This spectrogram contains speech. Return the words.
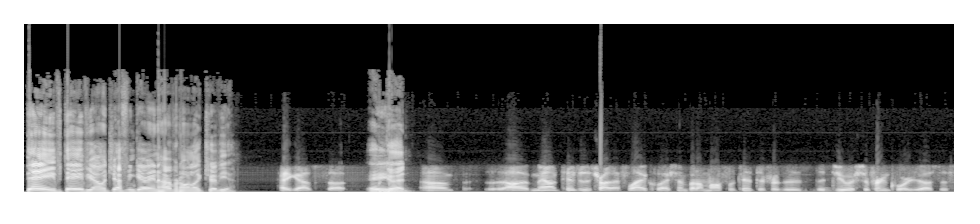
Dave. Dave, you're on with Geoff and Gary and Harvard Horn Lake Trivia. Hey guys, what's up? Hey. We're good. Um, I, man, I'm tempted to try that flag question, but I'm also tempted for the the Jewish Supreme Court justice.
